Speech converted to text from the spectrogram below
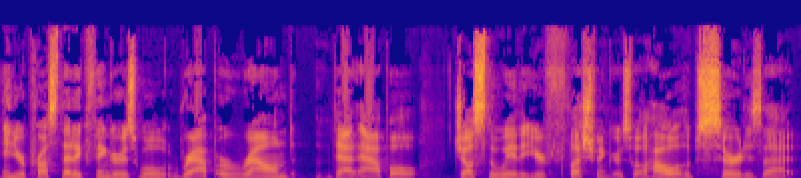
and your prosthetic fingers will wrap around that apple just the way that your flesh fingers will. How absurd is that?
